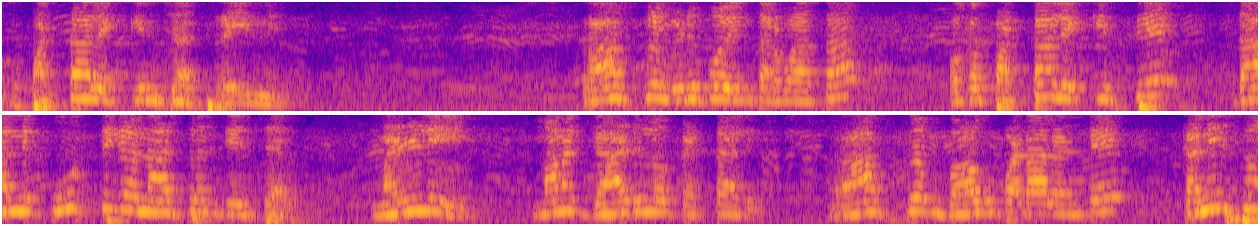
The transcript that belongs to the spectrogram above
ఒక పట్టాలు ఎక్కించారు ట్రైన్ని. రాష్ట్రం విడిపోయిన తర్వాత ఒక పట్టాలు ఎక్కిస్తే దాన్ని పూర్తిగా నాశనం చేశారు. మళ్ళీ మన గాడిలో పెట్టాలి. రాష్ట్రం బాగుపడాలంటే కనీసం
